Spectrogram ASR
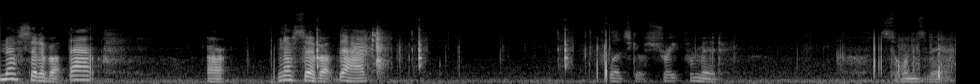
Enough said about that. Uh, enough said about that. Let's go straight for mid. Someone's there.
